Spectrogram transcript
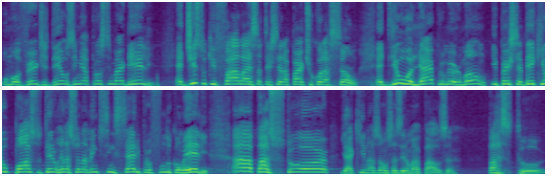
o mover de Deus e me aproximar dele. É disso que fala essa terceira parte, o coração. É de eu olhar para o meu irmão e perceber que eu posso ter um relacionamento sincero e profundo com ele. Ah, pastor! E aqui nós vamos fazer uma pausa. Pastor,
